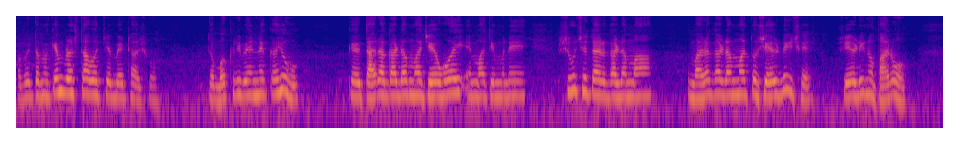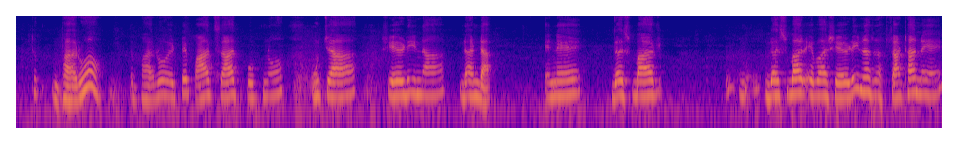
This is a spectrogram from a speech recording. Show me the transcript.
હવે તમે કેમ રસ્તા વચ્ચે બેઠા છો? તો બકરીબેને કહ્યું કે તારા ગાડામાં જે હોય એમાંથી મને શું છે તારા ગાડામાં? મારા ગાડામાં તો શેરડી છે. શેરડીનો ભારો. તો ભારો? ભારો એટલે પાંચ સાત ફૂટનો ઊંચા શેરડીના દાંડા. એને દસ બાર દસ બાર એવા શેરડીના સાંઠાને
